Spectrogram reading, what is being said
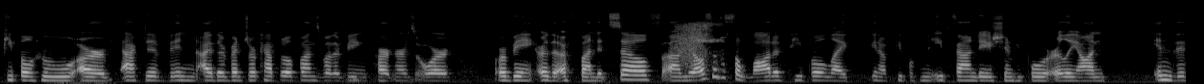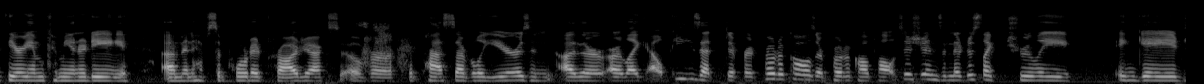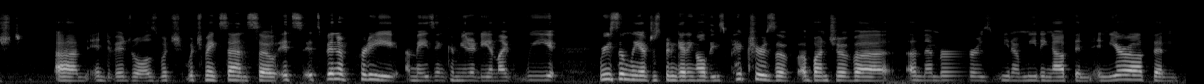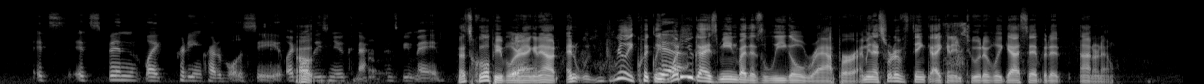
people who are active in either venture capital funds, whether being partners or or being or the fund itself. Um, there are also just a lot of people like you know people from the ETH Foundation, people who were early on in the Ethereum community. Um, and have supported projects over the past several years, and other are like LPs at different protocols or protocol politicians, and they're just like truly engaged um, individuals, which which makes sense. So it's it's been a pretty amazing community, and like we recently have just been getting all these pictures of a bunch of uh, uh, members, you know, meeting up in, in Europe, and it's it's been like pretty incredible to see like oh. all these new connections be made. That's cool. People are hanging out. And really quickly, yeah. what do you guys mean by this legal wrapper? I mean, I sort of think I can intuitively guess it, but it I don't know.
